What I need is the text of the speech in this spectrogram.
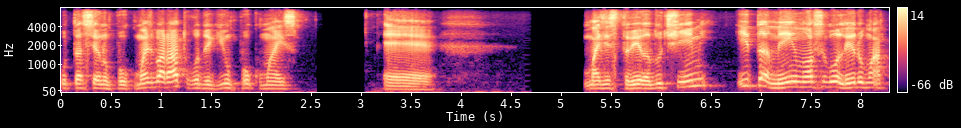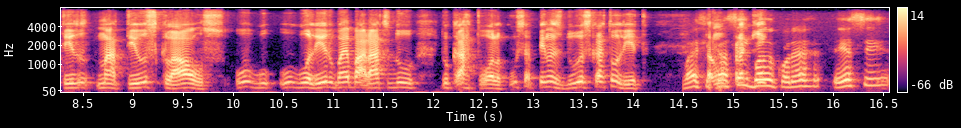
o Tassiano um pouco mais barato, o Rodriguinho um pouco mais é, mais estrela do time. E também o nosso goleiro Mateus, Matheus Klaus, o, o goleiro mais barato do, do Cartola. Custa apenas duas cartoletas. Vai ficar Então, sem quem- banco, né? Esse,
